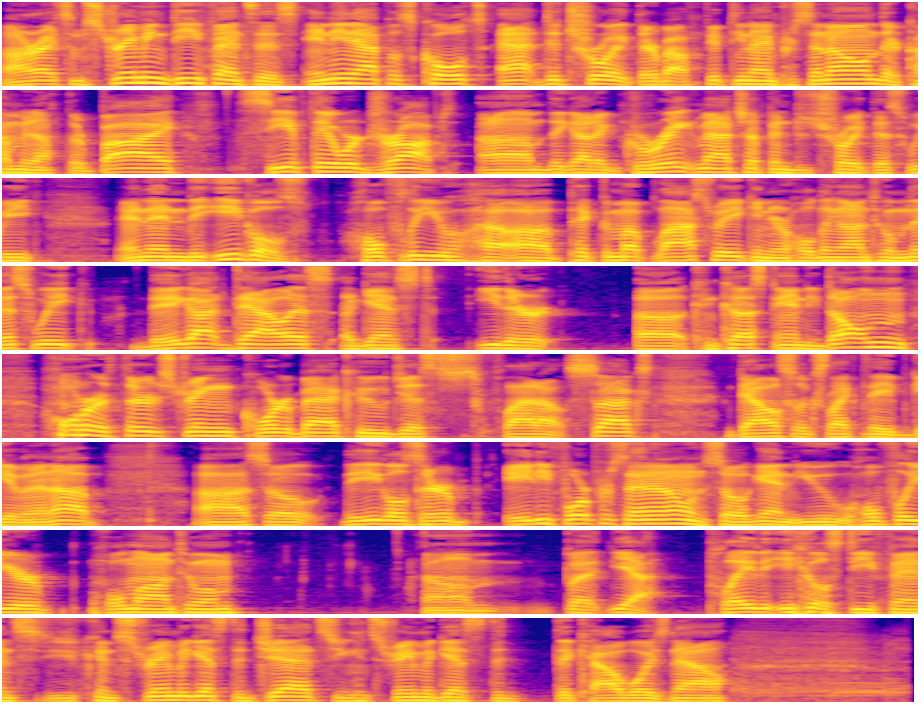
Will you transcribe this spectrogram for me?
All right, some streaming defenses. Indianapolis Colts at Detroit. They're about 59% owned. They're coming off their bye. See if they were dropped. Um, they got a great matchup in Detroit this week. And then the Eagles. Hopefully you uh, picked them up last week and you're holding on to them this week. They got Dallas against either uh, concussed Andy Dalton or a third string quarterback who just flat out sucks. Dallas looks like they've given it up. Uh, so the Eagles are 84% owned. So again, you hopefully you're holding on to them. Um, but yeah, play the Eagles defense. You can stream against the Jets. You can stream against the, the Cowboys now.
